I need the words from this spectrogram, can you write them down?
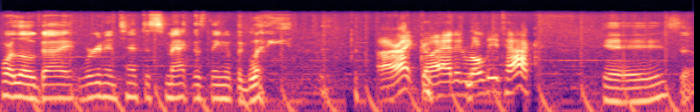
poor little guy. We're gonna attempt to smack this thing with the glaive. All right, go ahead and roll the attack. Okay, so.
